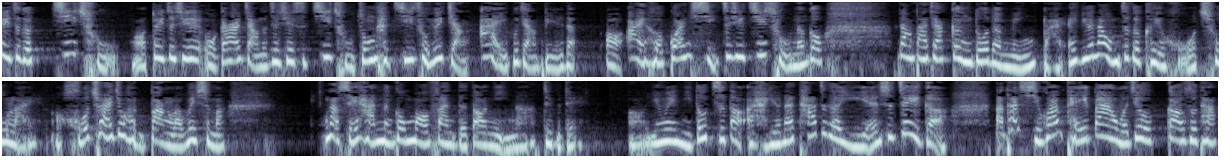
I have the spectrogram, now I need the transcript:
对这个基础哦，对这些我刚才讲的这些是基础中的基础，因为讲爱不讲别的哦，爱和关系这些基础能够。让大家更多的明白，哎，原来我们这个可以活出来，活出来就很棒了。为什么？那谁还能够冒犯得到你呢？对不对？哦，因为你都知道，哎，原来他这个语言是这个，那他喜欢陪伴，我就告诉他，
